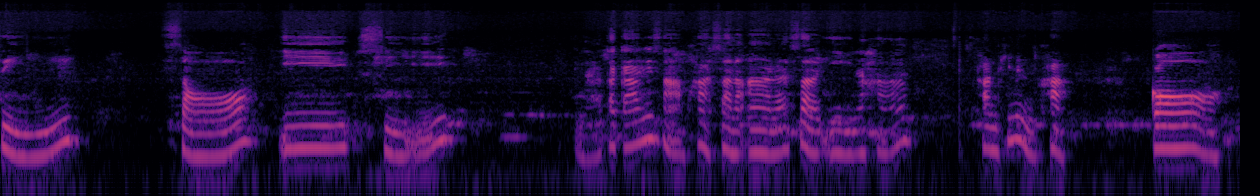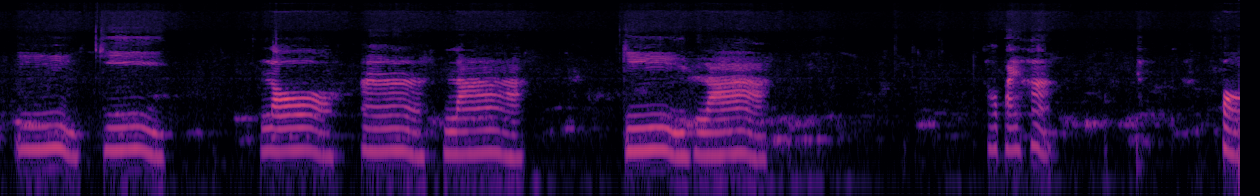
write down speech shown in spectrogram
สี สอ อี สีและตะกร้าที่สามค่ะ สระอาและสระอีนะคะคำที่หนึ่งค่ะ กอ อี กี ลอ อา ลา กี ลา ต่อไปค่ะ ฝอ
